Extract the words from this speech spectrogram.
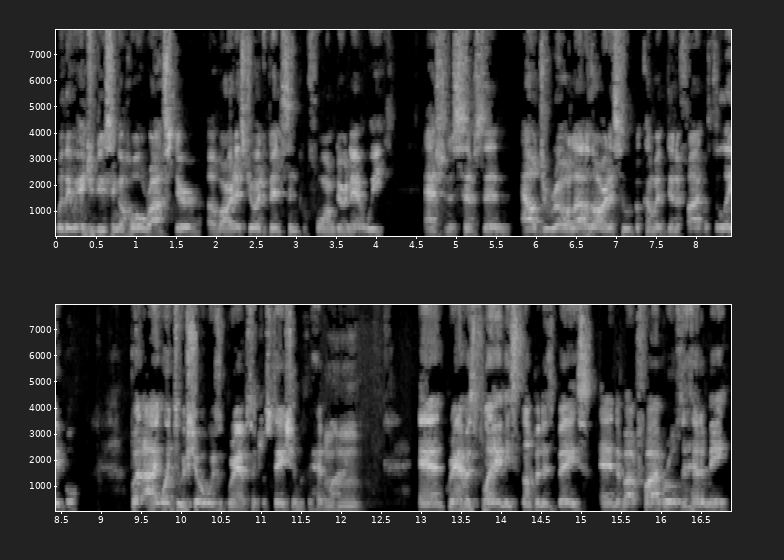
where they were introducing a whole roster of artists. George Benson performed during that week, Ashford Simpson, Al Jarreau, a lot of the artists who had become identified with the label. But I went to a show where it was Graham Central Station with the headline. Mm-hmm. And Graham is playing, he's thumping his bass, and about five rows ahead of me,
